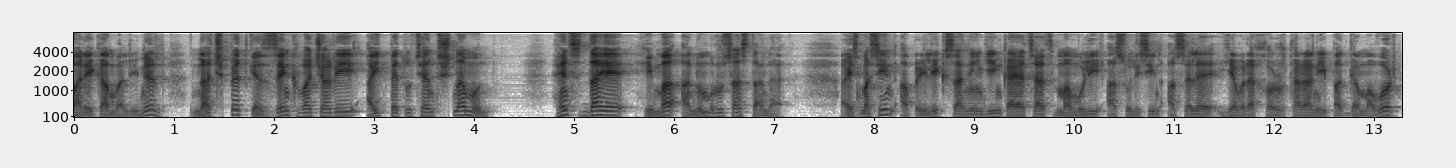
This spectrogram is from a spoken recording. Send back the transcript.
բարեկամը լինել, նա չպետք է զենք վաճառի այդ պետության ճշնամուն։ Հենց դա է հիմա անում Ռուսաստանը։ Այս մասին ապրիլի 25-ին կայացած մամուլի ասուլիսին ասել է Եվրախորհրդարանի падգամավոր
